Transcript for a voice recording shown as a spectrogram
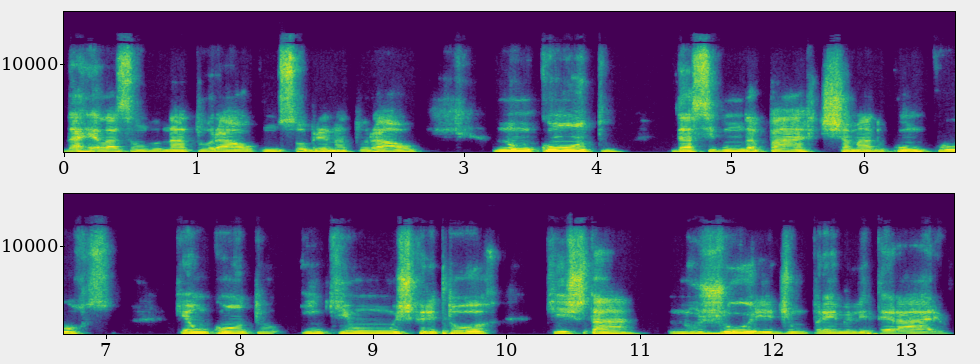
da relação do natural com o sobrenatural, num conto da segunda parte, chamado Concurso, que é um conto em que um escritor que está no júri de um prêmio literário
